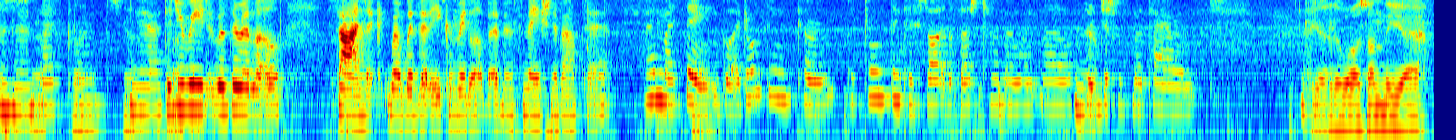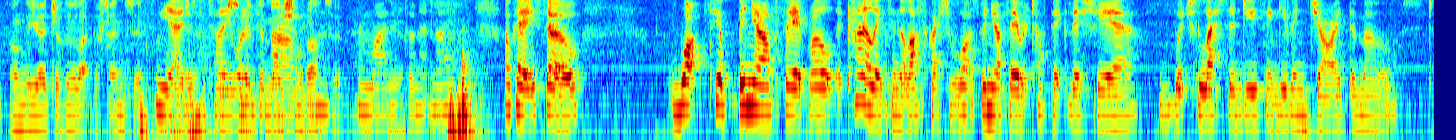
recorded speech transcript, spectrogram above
Mhm. knife brilliant, crimes. yeah. Yeah. Did you read? Was there a little sign that went with it that you can read a little bit of information about it? Um, I think, but I don't think I, I don't think I saw it the first time I went there, No. but just with my parents. Yeah, there was on the uh, on the edge of the like the fencing. Yeah, just to tell There's you some what it's about, about it. and why Yeah. they've done it. Nice. Okay, so what's your been your favorite? Well, it kind of links in the last question. What's been your favorite topic this year? Which lesson do you think you've enjoyed the most?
